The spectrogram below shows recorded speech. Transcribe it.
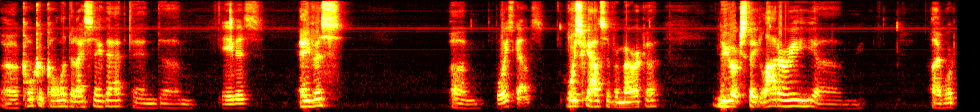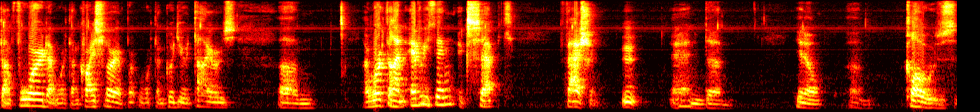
uh, Coca-Cola, did I say that? And um, Avis, Avis, um, Boy Scouts. Boy Scouts of America, New York State Lottery. Um, I worked on Ford. I worked on Chrysler. I worked on Goodyear tires. Um, I worked on everything except fashion, Hmm. and um, you know, um, clothes.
